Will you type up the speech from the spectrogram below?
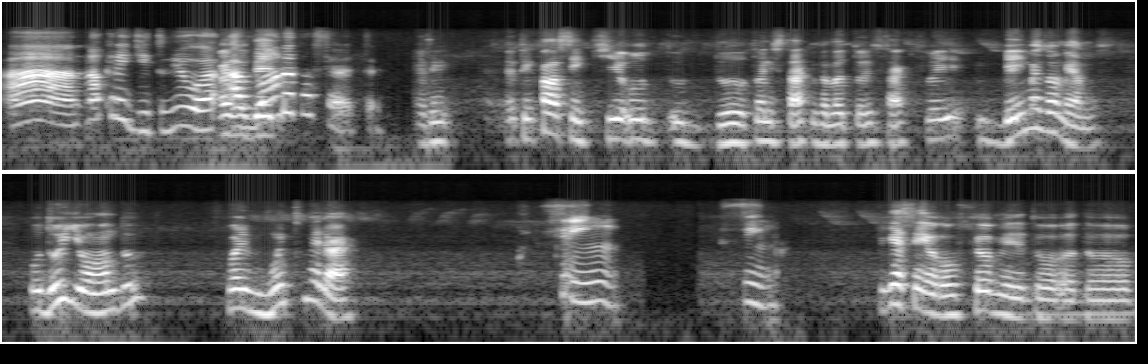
Ah, não acredito, viu? A, a Wanda tá certa. Eu tenho, eu tenho que falar assim, que o, o do Tony Stark, o do Tony Stark foi bem mais ou menos. O do Yondo foi muito melhor. Sim. Sim. Porque assim, o filme do, do.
